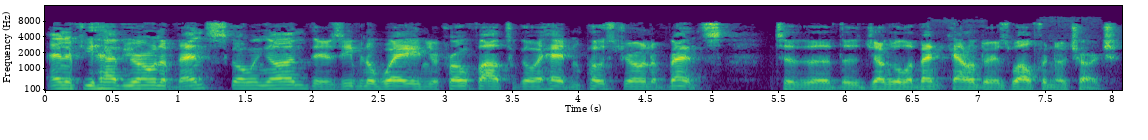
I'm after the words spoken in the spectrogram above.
And if you have your own events going on, there's even a way in your profile to go ahead and post your own events to the, the jungle event calendar as well for no charge.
